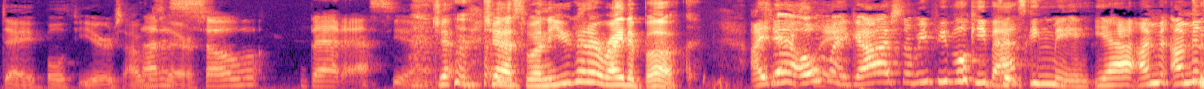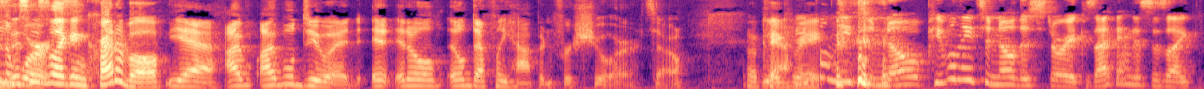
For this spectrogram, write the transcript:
day, both years I was there. That is there. so badass. yeah, Je- Jess, when are you gonna write a book? I did. Oh my gosh! So many people keep asking me. Yeah, I'm I'm in Because the this works. is like incredible. yeah, I I will do it. it. It'll it'll definitely happen for sure. So. Okay, Yeah. great. People need to know. People need to know this story because I think this is like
